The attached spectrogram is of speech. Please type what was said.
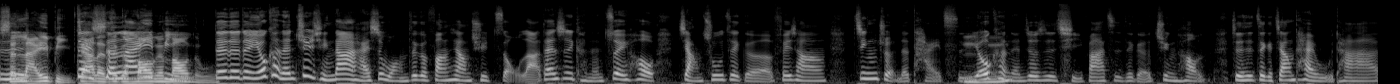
就是、神来一笔，加了这个猫跟猫奴，对对对，有可能剧情当然还是往这个方向去走啦，但是可能最后讲出这个非常精准的台词，嗯、有可能就是启发自这个俊浩，就是这个姜太武他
